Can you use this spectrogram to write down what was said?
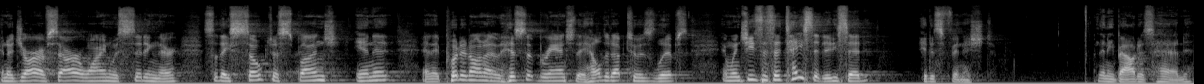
And a jar of sour wine was sitting there. So, they soaked a sponge in it, and they put it on a hyssop branch. They held it up to his lips. And when Jesus had tasted it, he said, It is finished. Then he bowed his head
